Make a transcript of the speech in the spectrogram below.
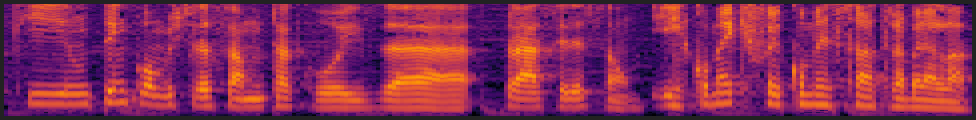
que não tem como estressar muita coisa pra seleção. E como é que foi começar a trabalhar lá?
